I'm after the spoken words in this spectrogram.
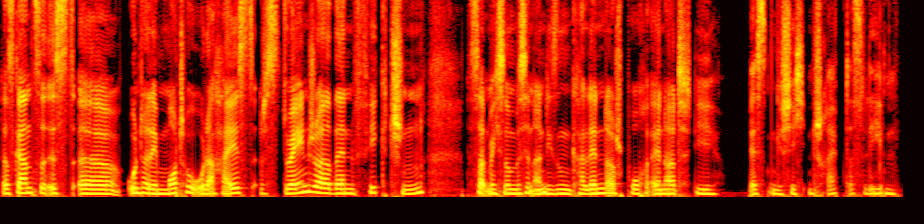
Das Ganze ist äh, unter dem Motto oder heißt Stranger Than Fiction. Das hat mich so ein bisschen an diesen Kalenderspruch erinnert, die besten Geschichten schreibt das Leben.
